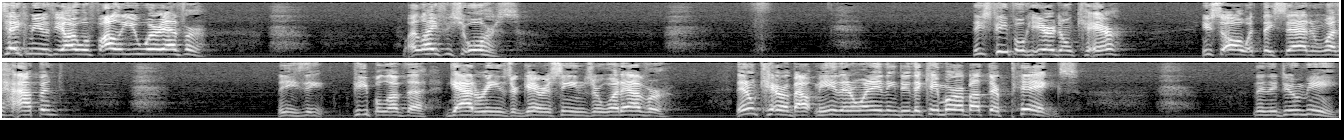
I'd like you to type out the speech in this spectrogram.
take me with you. I will follow you wherever. My life is yours. These people here don't care. You saw what they said and what happened. These, the people of the Gadarenes or Gerasenes or whatever, they don't care about me. They don't want anything to do. They care more about their pigs than they do me.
